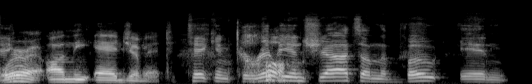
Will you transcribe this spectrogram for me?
We're on the edge of it. Taking Caribbean oh. shots on the boat in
